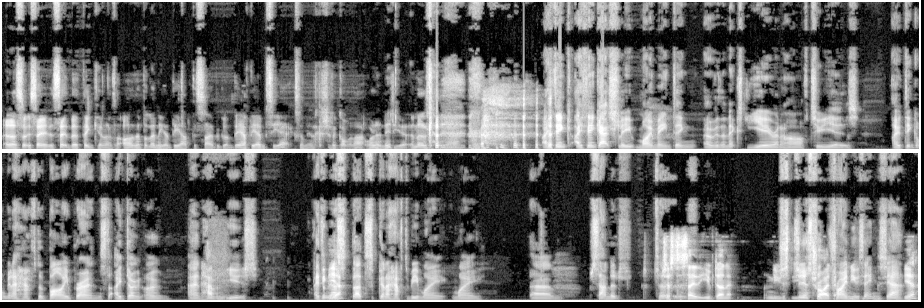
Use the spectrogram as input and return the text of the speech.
And that's what I'm saying. They're sitting there thinking, I was like, oh, but then again, they have the Cybergun, they have the MCX. I mean, I should have gone with that. What an idiot! And I was Yeah. I think I think actually my main thing over the next year and a half, two years, I think I'm gonna have to buy brands that I don't own and haven't used. I think that's that's gonna have to be my my um, standard. To, just to say that you've done it and you just you just tried to try new things. Yeah. it. Yeah.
